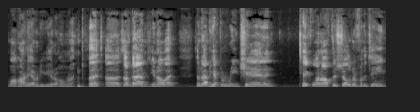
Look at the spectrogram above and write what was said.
Well, hardly ever do you hit a home run, but uh, sometimes you know what? Sometimes you have to reach in and take one off the shoulder for the team.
